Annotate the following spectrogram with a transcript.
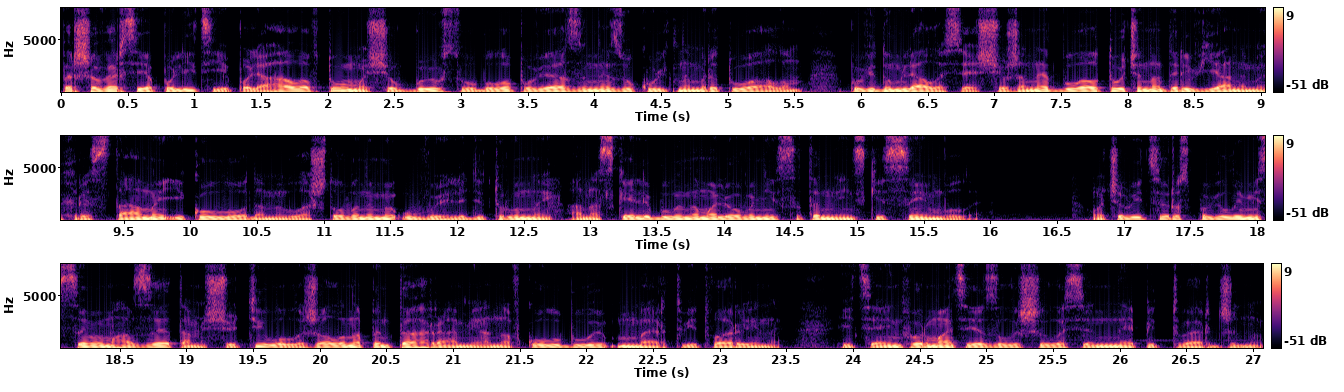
Перша версія поліції полягала в тому, що вбивство було пов'язане з окультним ритуалом. Повідомлялося, що Жанет була оточена дерев'яними хрестами і колодами, влаштованими у вигляді труни, а на скелі були намальовані сатанинські символи. Очевидці розповіли місцевим газетам, що тіло лежало на пентаграмі, а навколо були мертві тварини, і ця інформація залишилася непідтвердженою.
